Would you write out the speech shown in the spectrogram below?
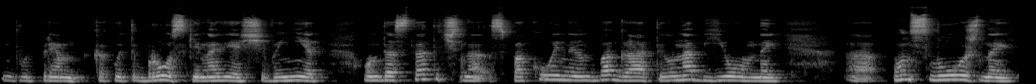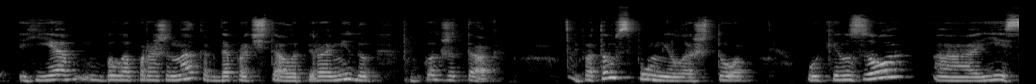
вот прям какой-то броский, навязчивый, нет. он достаточно спокойный, он богатый, он объемный, а, он сложный. Я была поражена, когда прочитала пирамиду. Ну как же так? И потом вспомнила, что у Кинзо есть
